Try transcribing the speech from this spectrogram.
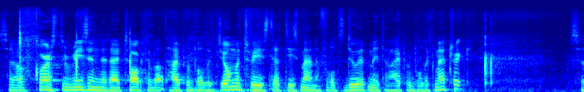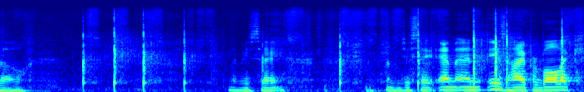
So of course the reason that I talked about hyperbolic geometry is that these manifolds do admit a hyperbolic metric. So let me say, let me just say Mn is hyperbolic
